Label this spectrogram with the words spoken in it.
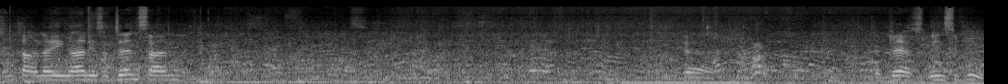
Punta na yung ani sa Jensen. Yeah. The best in Cebu.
